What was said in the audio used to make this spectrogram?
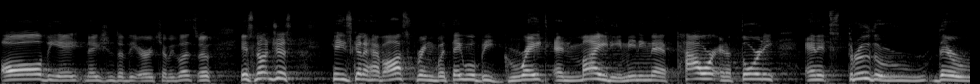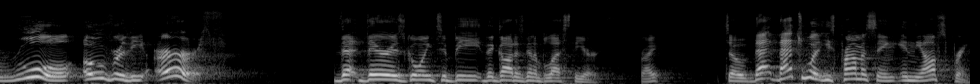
all the nations of the earth shall be blessed. So it's not just he's going to have offspring, but they will be great and mighty, meaning they have power and authority, and it's through the, their rule over the earth that there is going to be, that God is going to bless the earth, right? So that, that's what he's promising in the offspring.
